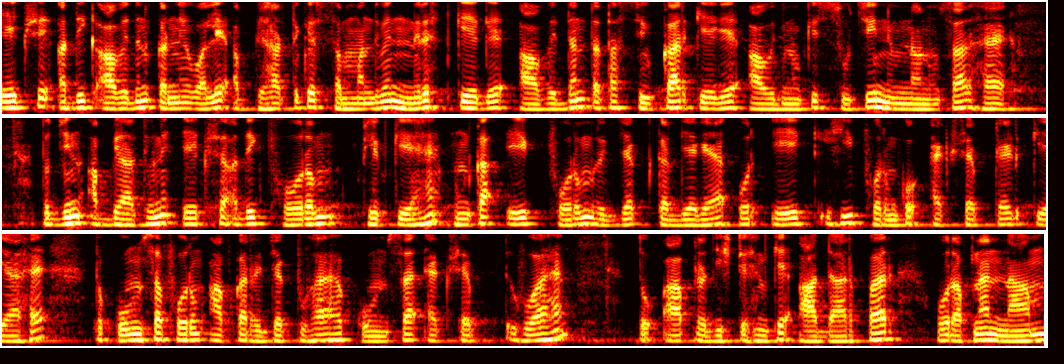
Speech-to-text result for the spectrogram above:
एक से अधिक आवेदन करने वाले अभ्यर्थियों के संबंध में निरस्त किए गए आवेदन तथा स्वीकार किए गए आवेदनों की सूची निम्नानुसार है। तो जिन अभ्यर्थियों ने एक से अधिक फॉर्म फिलअप किए हैं, उनका एक फॉर्म रिजेक्ट कर दिया गया और एक ही फॉर्म को एक्सेप्टेड किया है। तो कौन सा फॉर्म आपका रिजेक्ट हुआ है, कौन सा एक्सेप्ट हुआ है? तो आप रजिस्ट्रेशन के आधार पर और अपना नाम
